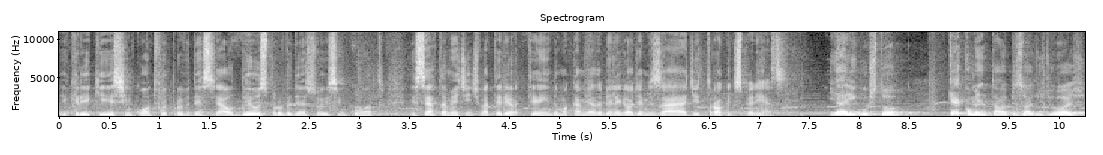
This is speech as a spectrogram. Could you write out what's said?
e creio que esse encontro foi providencial. Deus providenciou esse encontro e certamente a gente vai ter, ter ainda uma caminhada bem legal de amizade e troca de experiência. E aí, gostou? Quer comentar o episódio de hoje?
